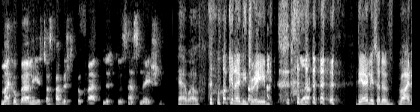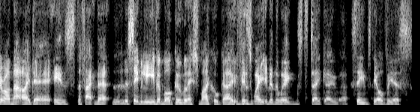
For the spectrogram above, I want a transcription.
Michael Burleigh has just published a book about political assassination. Yeah, well, one can only dream. the only sort of rider on that idea is the fact that the seemingly even more Googlish Michael Gove is waiting in the wings to take over. Seems the obvious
